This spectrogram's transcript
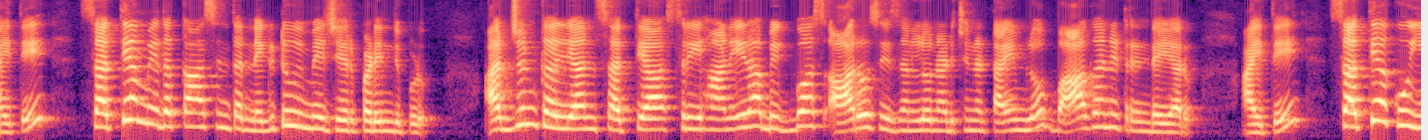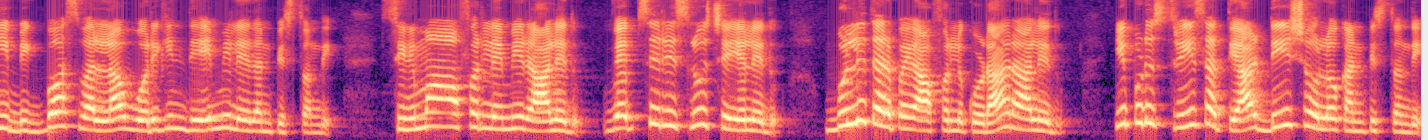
అయితే సత్య మీద కాసింత నెగిటివ్ ఇమేజ్ ఏర్పడింది ఇప్పుడు. అర్జున్ కళ్యాణ్ సత్య శ్రీహాన్ ఇలా బిగ్ బాస్ ఆరో సీజన్లో నడిచిన టైంలో బాగానే ట్రెండ్ అయ్యారు. అయితే సత్యకు ఈ బిగ్ బాస్ వల్ల ఒరిగిందేమీ లేదనిపిస్తుంది. సినిమా ఆఫర్లు ఏమీ రాలేదు. వెబ్ సిరీస్లు చేయలేదు. బుల్లి తెరపై ఆఫర్లు కూడా రాలేదు. ఇప్పుడు స్త్రీ సత్య డి షోలో కనిపిస్తుంది.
